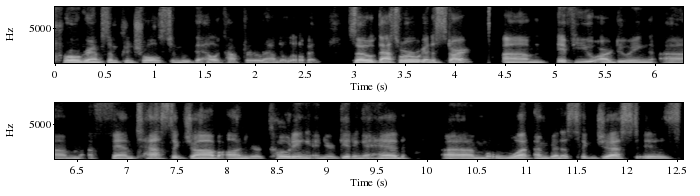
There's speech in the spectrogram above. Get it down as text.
program some controls to move the helicopter around a little bit. So that's where we're going to start. Um, if you are doing um, a fantastic job on your coding and you're getting ahead, um, what I'm going to suggest is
